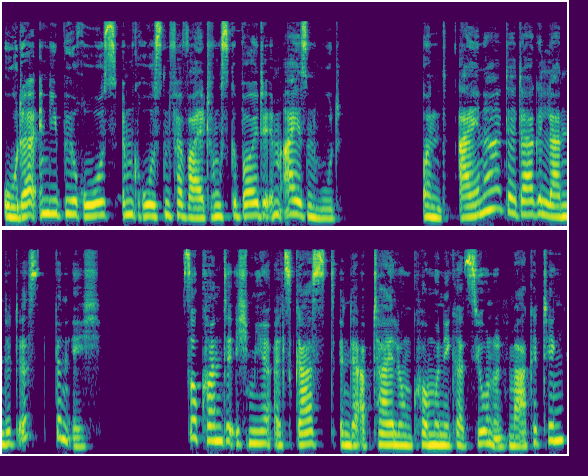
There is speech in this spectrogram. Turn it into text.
Oder in die Büros im großen Verwaltungsgebäude im Eisenhut. Und einer, der da gelandet ist, bin ich. So konnte ich mir als Gast in der Abteilung Kommunikation und Marketing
